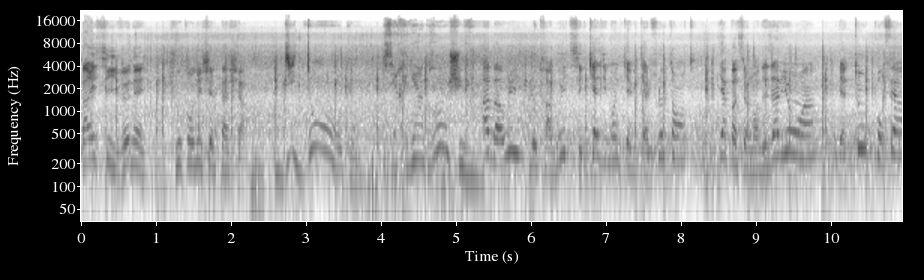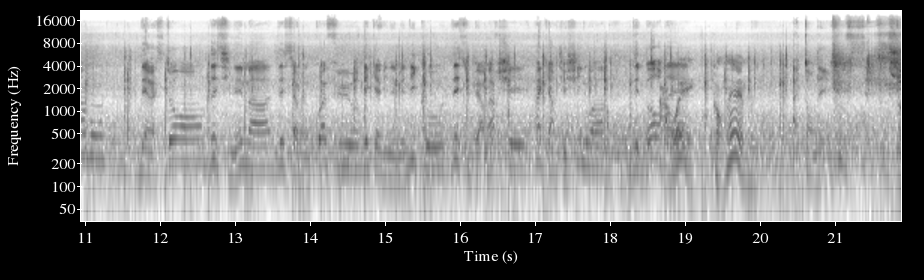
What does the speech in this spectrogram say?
Par ici, venez. Je vous conduis chez le Pacha. Dis donc C'est rien grand chez vous. Ah bah oui, le Crabwitz, c'est quasiment une capitale flottante. Y a pas seulement des avions, hein. Y a tout pour faire un monde. Des restaurants, des cinémas, des salons de coiffure, des cabinets médicaux, des supermarchés, un quartier chinois, des bordels. Ah ouais, quand même Attendez, c'est-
